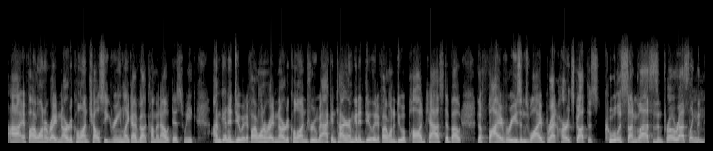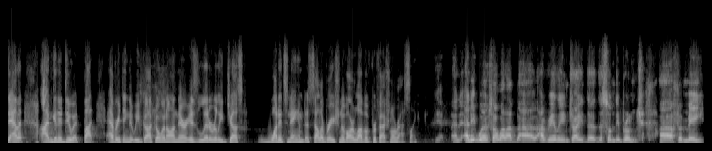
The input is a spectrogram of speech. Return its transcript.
uh, if I want to write an article on Chelsea Green, like I've got coming out this week, I'm gonna do it. If I want to write an article on Drew McIntyre, I'm gonna do it. If I want to do a podcast about the five reasons why Bret Hart's got the coolest sunglasses in pro wrestling, then damn it, I'm gonna do it. But everything that we've got going on there is literally just what it's named a celebration of our love of professional wrestling. Yeah, and and it works so well. I uh, I really enjoyed the the Sunday brunch. Uh, for me,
